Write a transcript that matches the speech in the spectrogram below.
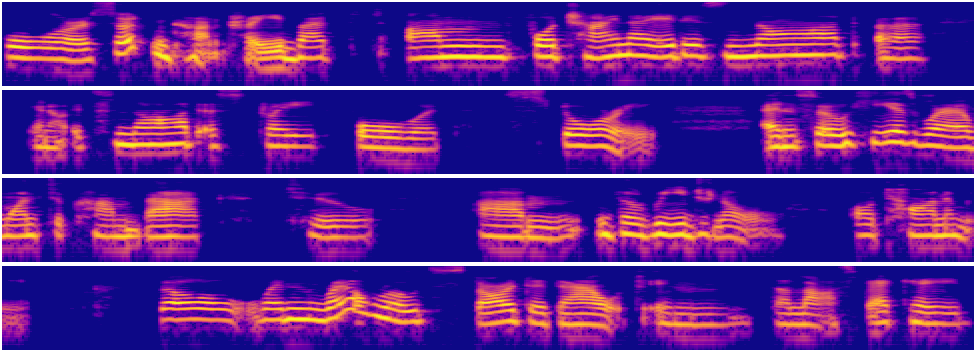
for a certain country, but um, for China, it is not, a, you know, it's not a straightforward story. And so here's where I want to come back to um, the regional autonomy. So when railroads started out in the last decades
